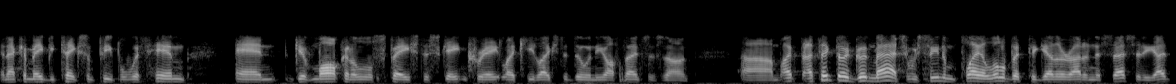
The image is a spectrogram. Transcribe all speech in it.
and that can maybe take some people with him and give Malkin a little space to skate and create like he likes to do in the offensive zone. Um, I, I think they're a good match. We've seen them play a little bit together out of necessity. I'd,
